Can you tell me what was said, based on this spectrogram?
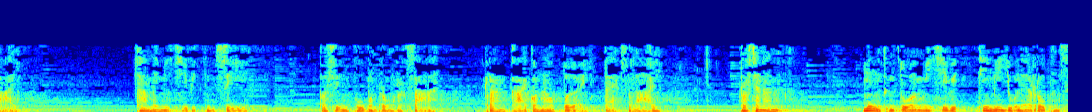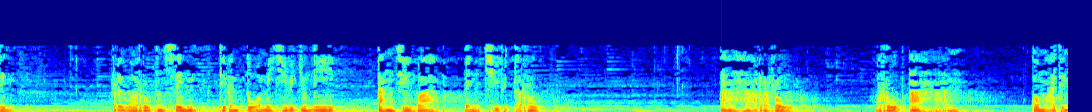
ลาย ถ้าไม่มีชีวิตอินทรีย์ ก็สิ้นผู้บำรุงรักษา ร่างกายก็เน่าเปื่อย แตกสลาย เพราะฉะนั้น มุ่งถึงตัวมีชีวิตที่มีอยู่ในรูปทั้งสิ้น หรือว่ารูปทั้งสิ้นที่เป็นตัวมีชีวิตอยู่นี้ ตั้งชื่อว่า เป็นชีวิตรูป อาหารรูป รูปอาหาร ก็หมายถึง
